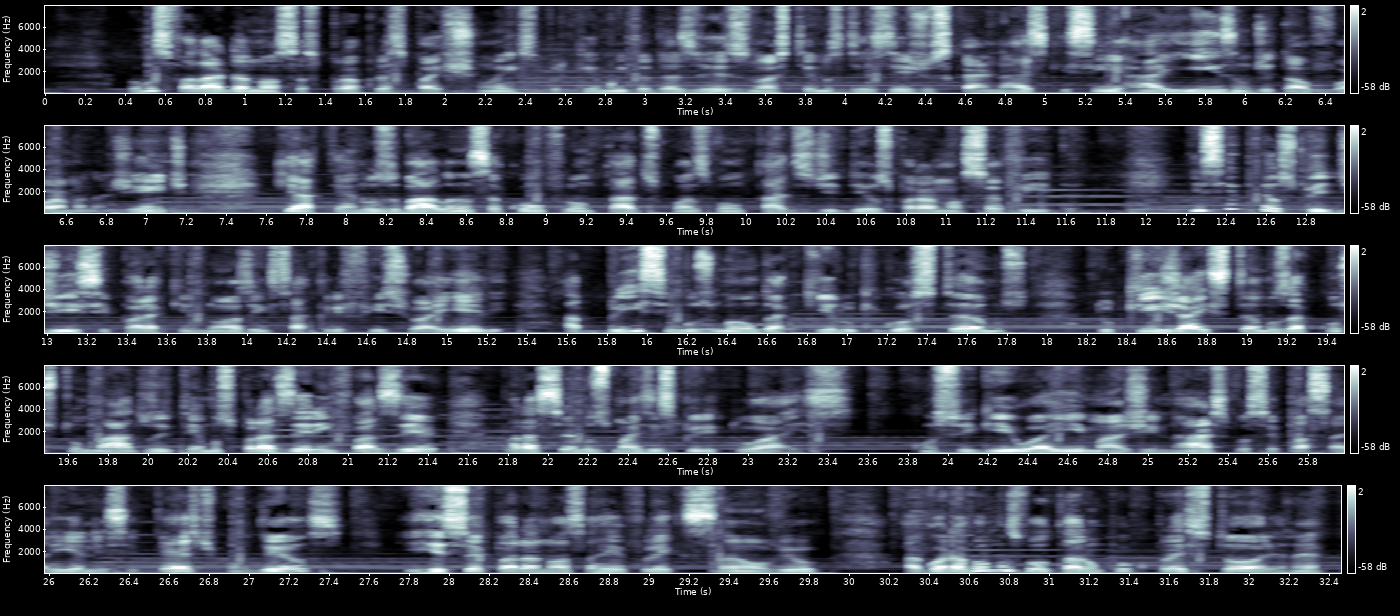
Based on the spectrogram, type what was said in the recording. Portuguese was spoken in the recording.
Vamos falar das nossas próprias paixões, porque muitas das vezes nós temos desejos carnais que se enraizam de tal forma na gente que até nos balança confrontados com as vontades de Deus para a nossa vida. E se Deus pedisse para que nós, em sacrifício a Ele, abríssemos mão daquilo que gostamos, do que já estamos acostumados e temos prazer em fazer para sermos mais espirituais? Conseguiu aí imaginar se você passaria nesse teste com Deus? Isso é para a nossa reflexão, viu? Agora vamos voltar um pouco para a história, né?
